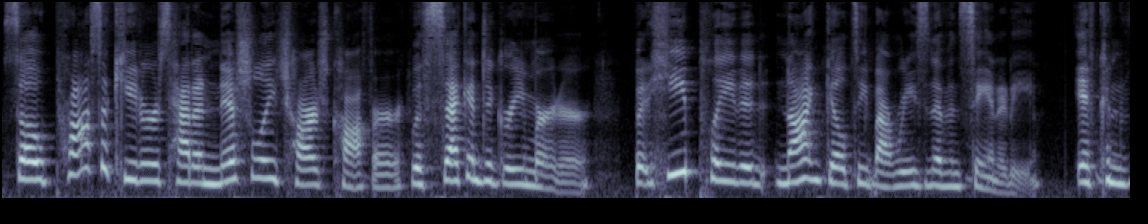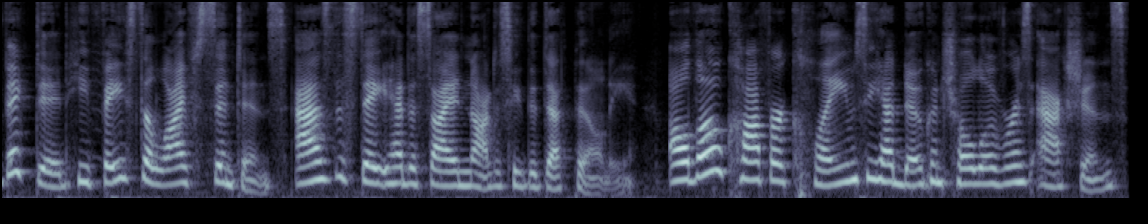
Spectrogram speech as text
So, prosecutors had initially charged Coffer with second degree murder, but he pleaded not guilty by reason of insanity. If convicted, he faced a life sentence, as the state had decided not to seek the death penalty. Although Coffer claims he had no control over his actions,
